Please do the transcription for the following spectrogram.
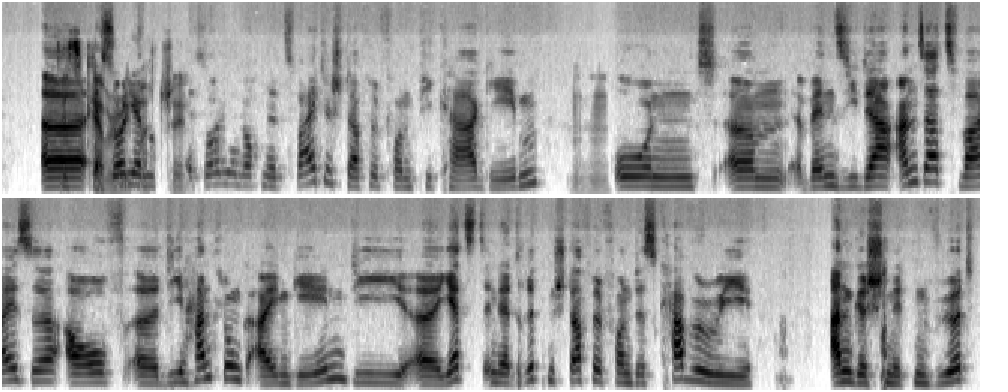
äh, es, soll ja noch, es soll ja noch eine zweite Staffel von Picard geben. Mhm. Und ähm, wenn sie da ansatzweise auf äh, die Handlung eingehen, die äh, jetzt in der dritten Staffel von Discovery angeschnitten wird,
